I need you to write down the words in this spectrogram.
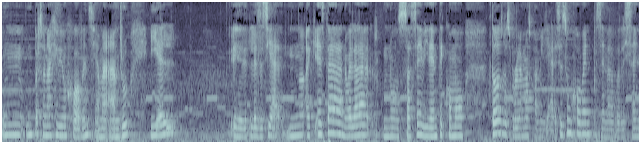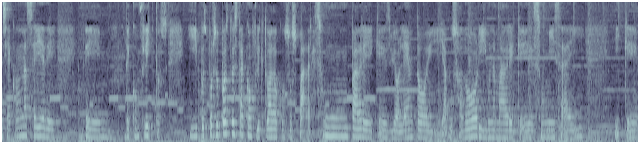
un, personaje de un joven, se llama Andrew, y él eh, les decía, esta novela nos hace evidente cómo todos los problemas familiares. Es un joven pues en la adolescencia con una serie de, de, conflictos y pues por supuesto está conflictuado con sus padres. Un padre que es violento y abusador y una madre que es sumisa y, que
